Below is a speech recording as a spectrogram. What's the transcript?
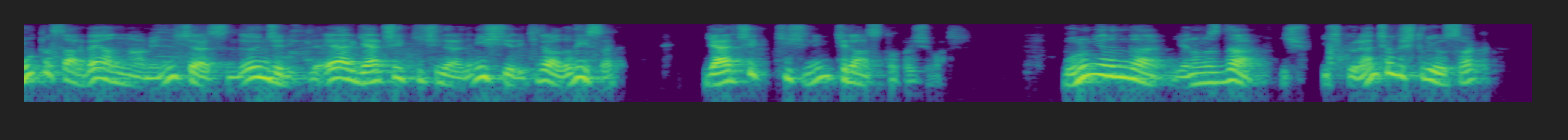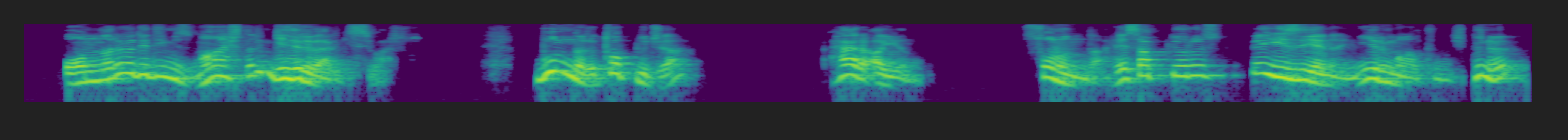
Muhtasar beyannamenin içerisinde öncelikle eğer gerçek kişilerden iş yeri kiraladıysak gerçek kişinin kira stopajı var. Bunun yanında yanımızda iş, iş gören çalıştırıyorsak onlara ödediğimiz maaşların gelir vergisi var. Bunları topluca her ayın sonunda hesaplıyoruz ve izleyen ayın 26. günü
